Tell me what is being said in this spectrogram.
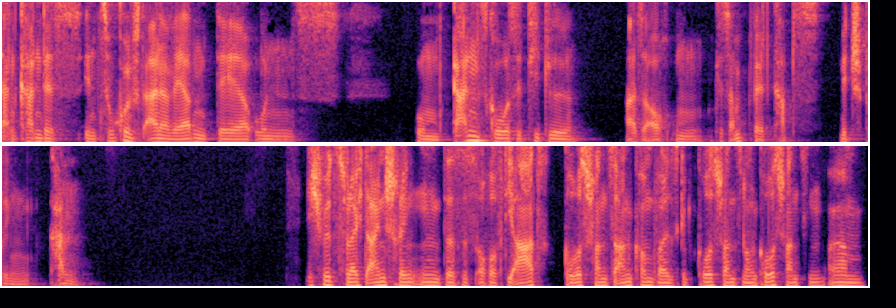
dann kann das in Zukunft einer werden, der uns um ganz große Titel, also auch um Gesamtweltcups mitspringen kann. Ich würde es vielleicht einschränken, dass es auch auf die Art Großschanze ankommt, weil es gibt Großschanzen und Großschanzen. Ähm,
